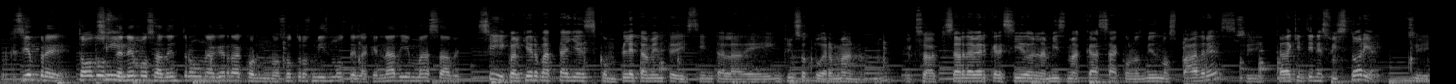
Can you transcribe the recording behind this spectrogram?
Porque siempre todos Sí. tenemos adentro una guerra con nosotros mismos de la que nadie más sabe. Sí, cualquier batalla es completamente distinta a la de incluso tu hermano, ¿no? A Exacto. pesar de haber crecido en la misma casa con los mismos padres, Sí, cada quien tiene su historia sí,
